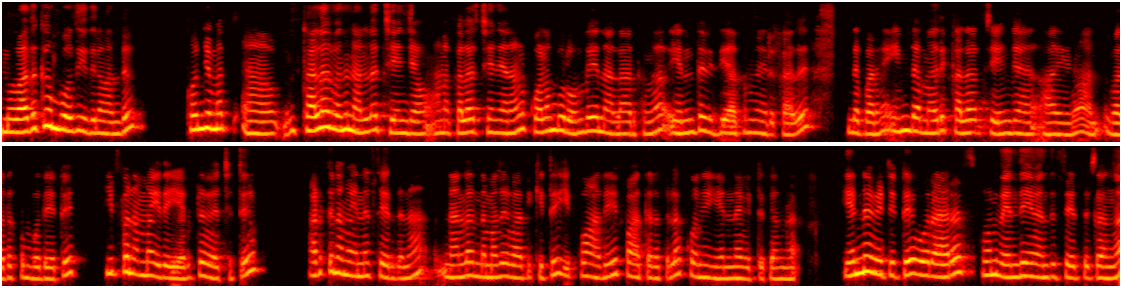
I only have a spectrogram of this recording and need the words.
இந்த வதக்கும்போது இதுல வந்து கொஞ்சமா கலர் வந்து நல்லா சேஞ்ச் ஆகும். ஆனா கலர் சேஞ்ச் ஆனாலும் குழம்பு ரொம்பவே நல்லா இருக்குங்க. எந்த வித்தியாசமும் இருக்காது. இந்த பாருங்க இந்த மாதிரி கலர் சேஞ்ச் ஆ வதக்கும் போதேட்டு இப்ப நம்ம இதை எடுத்து வச்சுட்டு, அடுத்து நம்ம என்ன செய்யறதுன்னா நல்லா இந்த மாதிரி வதக்கிட்டு, இப்போ அதே பாத்திரத்துல கொஞ்சம் எண்ணெய் விட்டுக்கோங்க. எண்ணெய் விட்டுட்டு ஒரு அரை ஸ்பூன் வெந்தயம் வந்து சேர்த்துக்கோங்க.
